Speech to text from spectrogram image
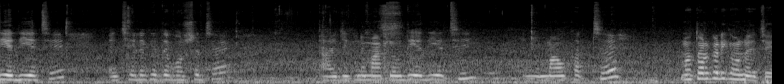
দিয়ে দিয়েছে। ছেলে খেতে বসেছে। আর যেখানে মাকেও দিয়ে দিয়েছি মাও খাচ্ছে। মা তরকারি কেমন হয়েছে?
